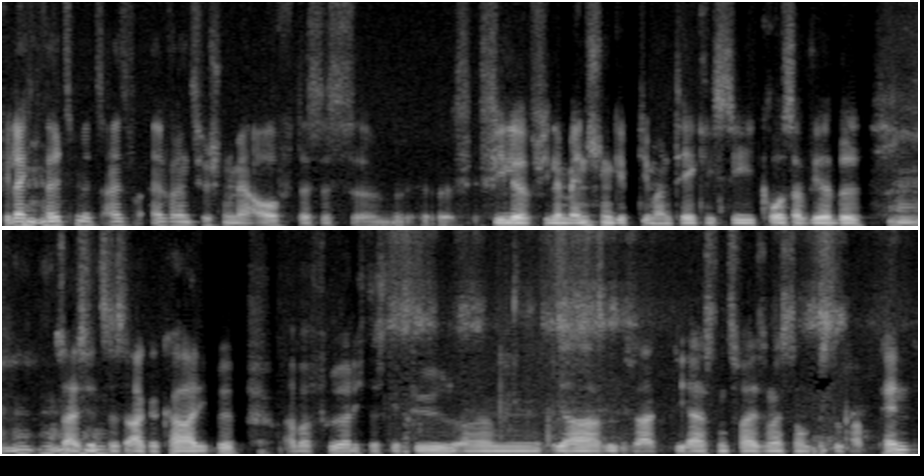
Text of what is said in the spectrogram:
Vielleicht Mhm. fällt es mir jetzt einf- einfach inzwischen mehr auf, dass es äh, viele, viele Menschen gibt, die man täglich sieht, großer Wirbel, Mhm, mhm, sei es mhm. jetzt das AKK, die BIP, aber früher hatte ich das Gefühl, ähm, ja, wie gesagt, die ersten zwei Semester ein bisschen verpennt,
